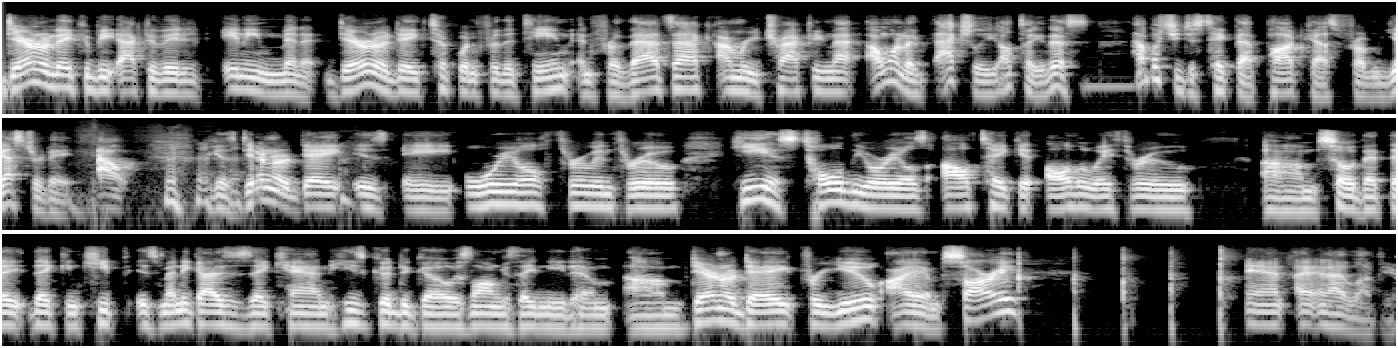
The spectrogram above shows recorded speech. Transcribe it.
Darren O'Day could be activated any minute. Darren O'Day took one for the team, and for that, Zach, I'm retracting that. I want to actually, I'll tell you this. How about you just take that podcast from yesterday out? Because Darren O'Day is a Oriole through and through. He has told the Orioles, "I'll take it all the way through." Um, so that they they can keep as many guys as they can. He's good to go as long as they need him. Um, Darren O'Day, for you, I am sorry, and and I love you.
